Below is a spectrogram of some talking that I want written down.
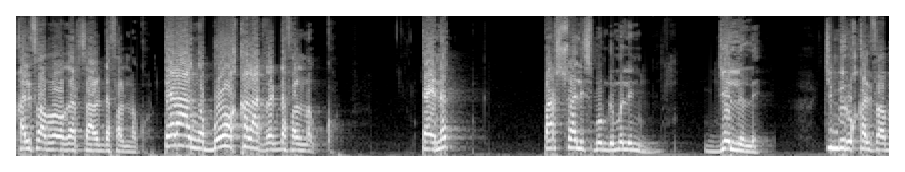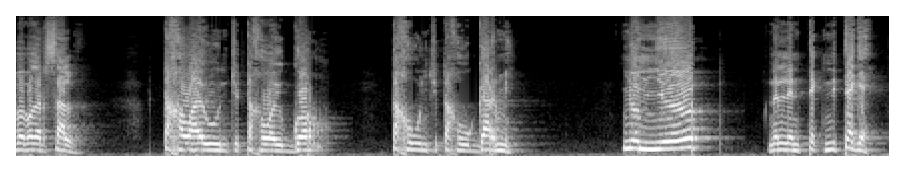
xalifa babacar sàll defal na ko. Teraanga boo xalaat rek defal na ko. Tey nag partialiste boobu dama leen jëlale ci mbiru xalifa babacar sàll taxawaayuwuñ ci taxawaayu gor taxawuñ ci taxawu garmi. Ñoom ñëpp nañ leen teg ni tege.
